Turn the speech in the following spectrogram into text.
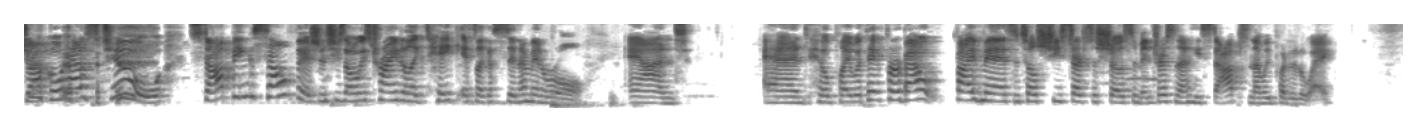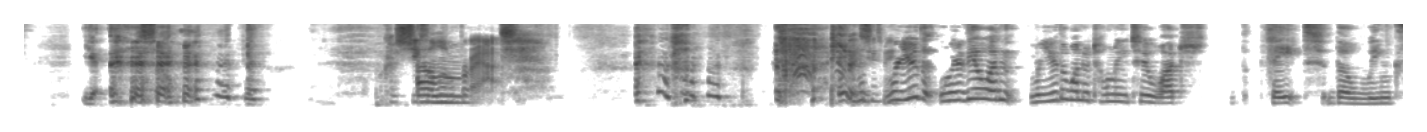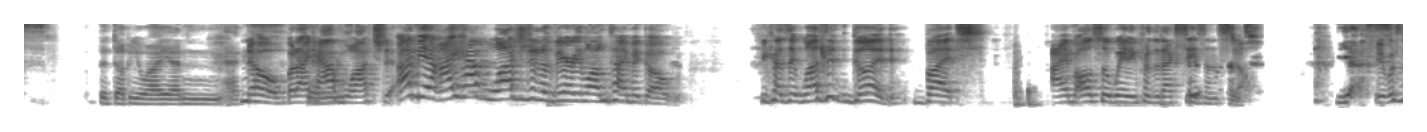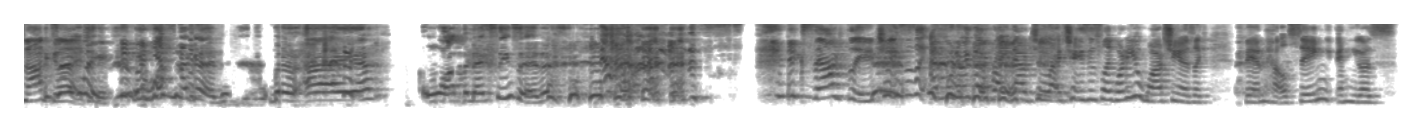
Jocko has two. Stop being selfish. And she's always trying to like take it's like a cinnamon roll. And and he'll play with it for about five minutes until she starts to show some interest, and then he stops, and then we put it away yeah. because she's a little Um, brat. Excuse me. Were you the were you the one were you the one who told me to watch Fate the Winx the W I N X? No, but I have watched it. I mean, I have watched it a very long time ago because it wasn't good, but I'm also waiting for the next season still. Yes. It was not exactly. good. It was not good. But I want the next season. yes. exactly. Chase is like, I'm doing that right now too. I Chase is like, what are you watching? I was like, Van Helsing, and he goes,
